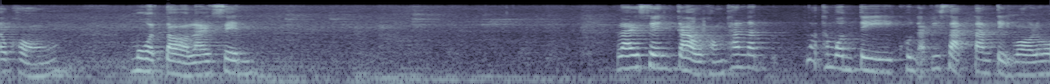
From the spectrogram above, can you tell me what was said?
วของหมวดต่อลายเซ็นลายเซ็นเก่าของท่านรัฐมนตรีคุณอภิศักตันติวรว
